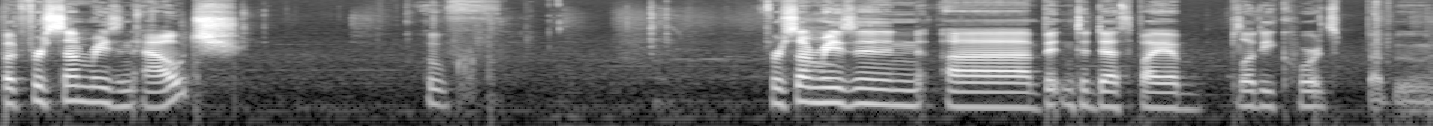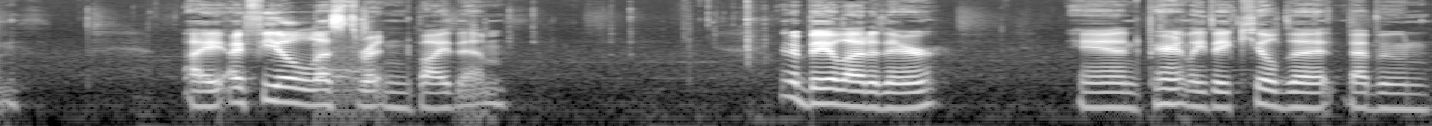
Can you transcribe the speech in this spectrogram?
But for some reason, ouch. Oof. For some reason, uh, bitten to death by a bloody quartz baboon. I, I feel less threatened by them. I'm gonna bail out of there. And apparently they killed that baboon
